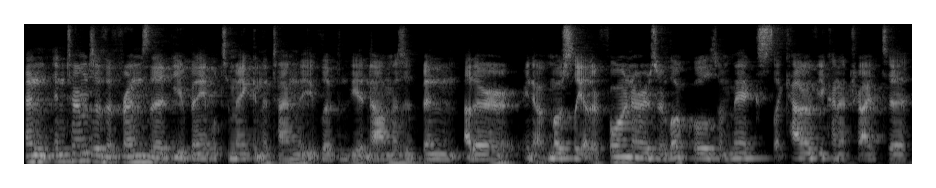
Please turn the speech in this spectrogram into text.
And in terms of the friends that you've been able to make in the time that you've lived in Vietnam, has it been other, you know, mostly other foreigners or locals, a mix? Like, how have you kind of tried to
